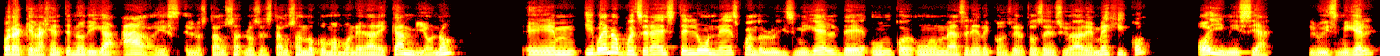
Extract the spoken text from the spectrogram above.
Para que la gente no diga, ah, es, lo está los está usando como moneda de cambio, ¿no? Em, y bueno, pues será este lunes cuando Luis Miguel dé un, una serie de conciertos en Ciudad de México. Hoy inicia Luis Miguel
